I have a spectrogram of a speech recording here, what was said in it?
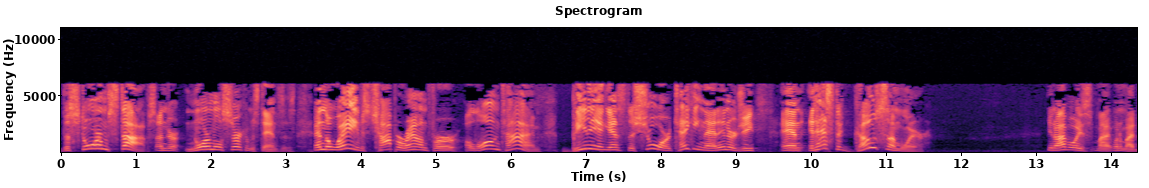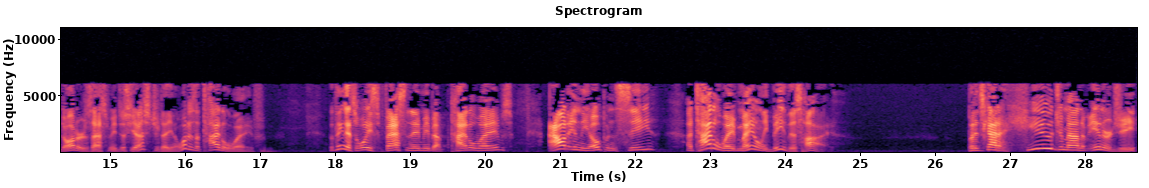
The storm stops under normal circumstances, and the waves chop around for a long time, beating against the shore, taking that energy, and it has to go somewhere. You know, I've always, my, one of my daughters asked me just yesterday, you know, what is a tidal wave? The thing that's always fascinated me about tidal waves, out in the open sea, a tidal wave may only be this high. But it's got a huge amount of energy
